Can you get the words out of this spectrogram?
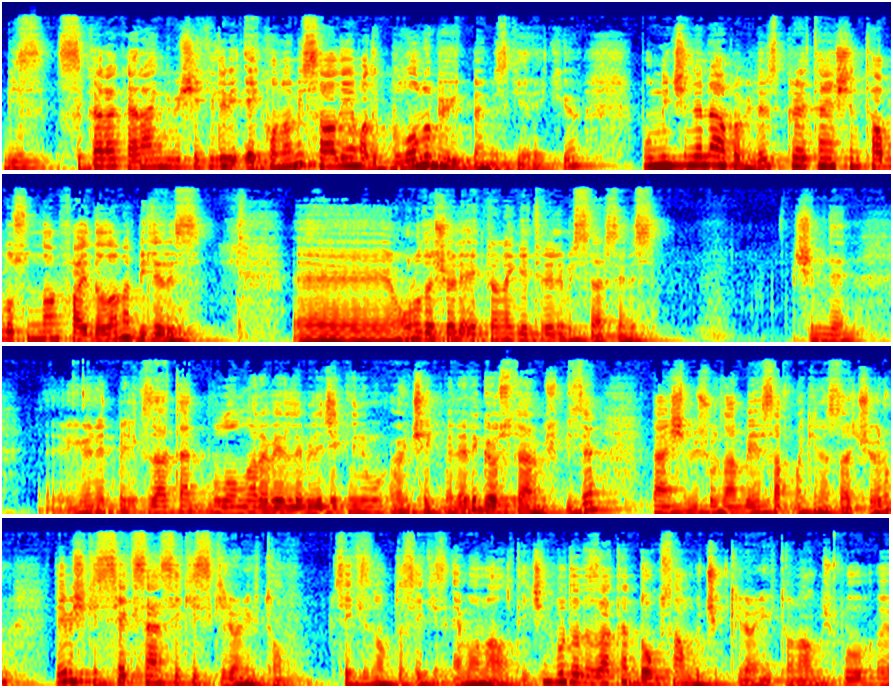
biz sıkarak herhangi bir şekilde bir ekonomi sağlayamadık. Blonu büyütmemiz gerekiyor. Bunun için de ne yapabiliriz? Pretension tablosundan faydalanabiliriz. Ee, onu da şöyle ekrana getirelim isterseniz. Şimdi e, yönetmelik zaten blonlara verilebilecek minimum ön çekmeleri göstermiş bize. Ben şimdi şuradan bir hesap makinesi açıyorum. Demiş ki 88 kilonewton. 8.8 M16 için. Burada da zaten 90.5 kilonewton almış. Bu e,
